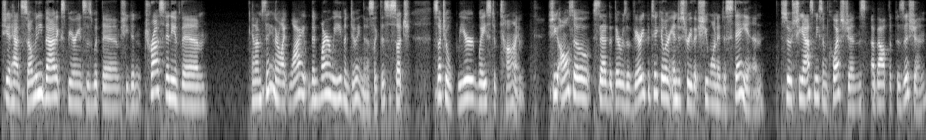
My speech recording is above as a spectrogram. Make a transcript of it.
She had had so many bad experiences with them. She didn't trust any of them and I'm sitting there like, why? Then why are we even doing this? Like, this is such such a weird waste of time. She also said that there was a very particular industry that she wanted to stay in. So she asked me some questions about the position,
